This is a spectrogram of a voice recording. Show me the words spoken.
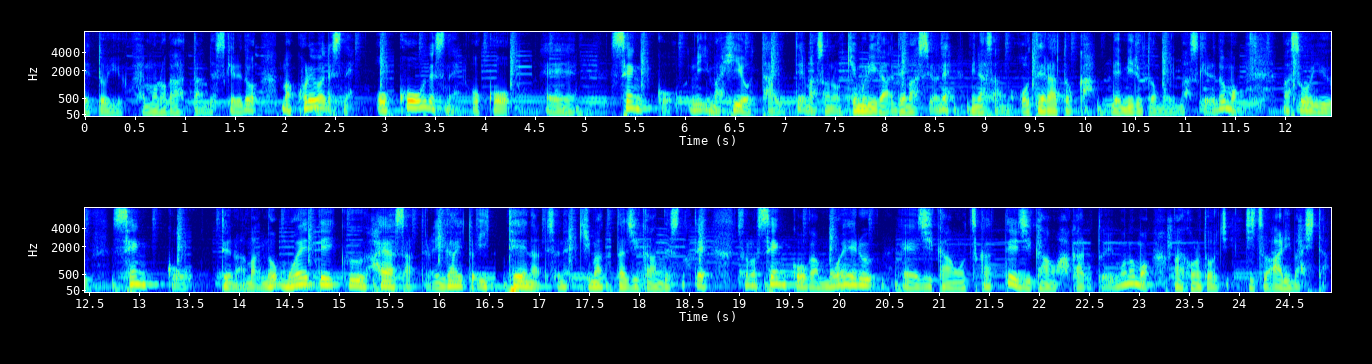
計というものがあったんですけれど、まあ、これはですねお香ですね。お香、えー、線香にま火を焚いて、まあ、その煙が出ますよね。皆さんもお寺とかで見ると思いますけれども、まあ、そういう線香っていうのは、まあの、燃えていく速さっていうのは意外と一定なんですよね決まった時間ですのでその線香が燃える時間を使って時間を計るというものも、まあ、この当時実はありました。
